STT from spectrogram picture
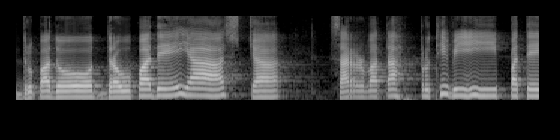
द्रुपदो द्रौपदेयाश्च सर्वतः पृथिवीपते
